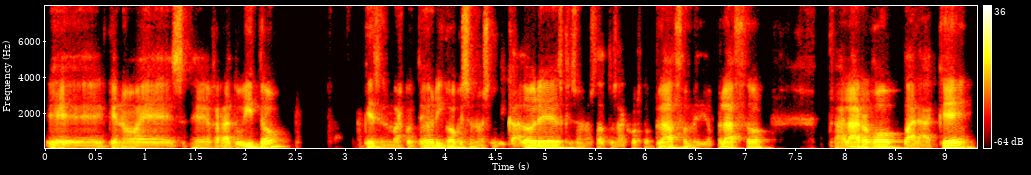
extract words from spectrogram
eh, que no es eh, gratuito, que es el marco teórico, que son los indicadores, que son los datos a corto plazo, medio plazo, a largo, para qué,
